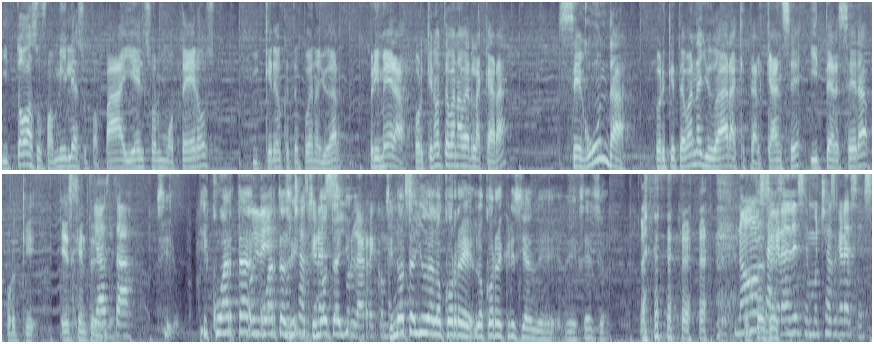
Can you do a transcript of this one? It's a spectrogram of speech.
Y toda su familia, su papá y él son moteros y creo que te pueden ayudar. Primera, porque no te van a ver la cara. Segunda, porque te van a ayudar a que te alcance. Y tercera, porque es gente Ya de bien. está. Sí. Y cuarta, Muy bien, cuarta, si, no te, si no te ayuda, lo corre, lo corre Cristian de, de Excelsior. No, Entonces- se agradece, muchas gracias.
